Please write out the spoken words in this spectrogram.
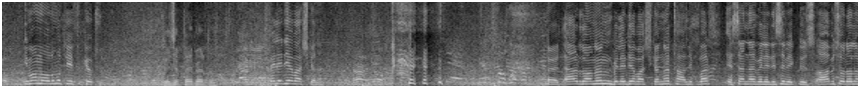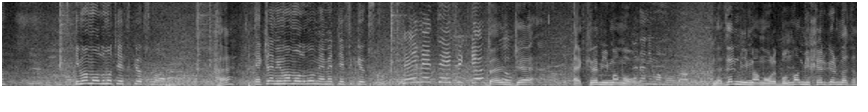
Yok. İmamoğlu mu Tevfik Göksu mu? Recep Tayyip Erdoğan. Belediye başkanı. evet Erdoğan'ın belediye başkanına talip var. Esenler Belediyesi bekliyoruz. Abi soralım. İmamoğlu mu Tevfik Göksu mu abi? He? Ekrem İmamoğlu mu Mehmet Tevfik Göksu mu? Mehmet Tevfik Göksu. Bence Ekrem İmamoğlu. Neden İmamoğlu abi? Neden mi İmamoğlu? Bundan bir hayır görmedik.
